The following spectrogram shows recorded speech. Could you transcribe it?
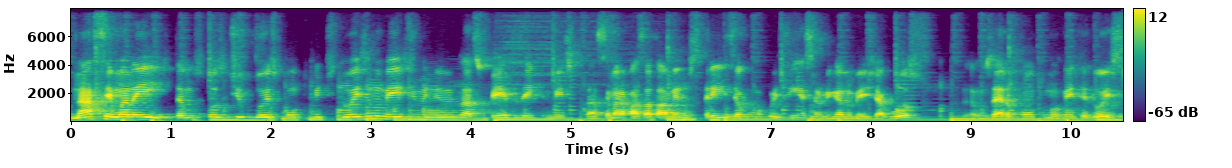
Na semana aí, estamos positivo 2,22 e no mês diminuindo as perdas aí, que no mês, na semana passada estava menos 3 e alguma coisinha, se não me engano, no mês de agosto, 0,92.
